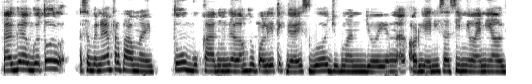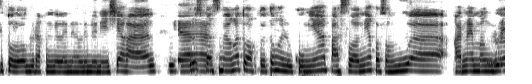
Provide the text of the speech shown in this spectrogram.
Kagak, gue tuh sebenarnya pertama itu bukan gak langsung politik guys. Gue cuman join organisasi milenial gitu loh, gerakan milenial Indonesia kan. Ya. Terus pas banget waktu itu ngedukungnya paslonnya 02 karena emang gue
